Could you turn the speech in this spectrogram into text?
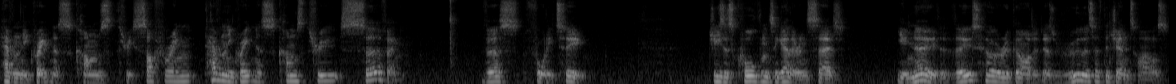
Heavenly greatness comes through suffering, heavenly greatness comes through serving. Verse 42 Jesus called them together and said, You know that those who are regarded as rulers of the Gentiles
